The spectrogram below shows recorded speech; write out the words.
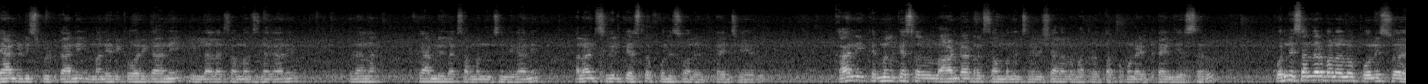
land dispute కానీ మనీ రికవరీ కానీ ఇళ్ళకి సంబంధించిన కానీ ఏదైనా ఫ్యామిలీలకు సంబంధించింది కానీ అలాంటి సివిల్ కేసులో పోలీస్ వాళ్ళు ఎంటర్టైన్ చేయరు. కానీ క్రిమినల్ కేసులలో లా అండ్ ఆర్డర్కి సంబంధించిన విషయాలలో మాత్రం తప్పకుండా ఎంటర్టైన్ చేస్తారు. కొన్ని సందర్భాలలో పోలీస్ uh,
